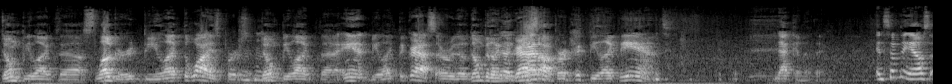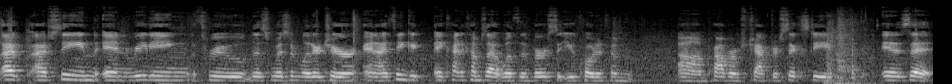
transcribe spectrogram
don't be like the sluggard, be like the wise person. Don't be like the ant, be like the grass. Or no, don't be like the The grasshopper, grasshopper. be like the ant. That kind of thing. And something else I've, I've seen in reading through this wisdom literature, and I think it, it kind of comes out with the verse that you quoted from um, Proverbs chapter 60, is that,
